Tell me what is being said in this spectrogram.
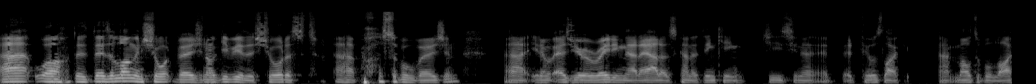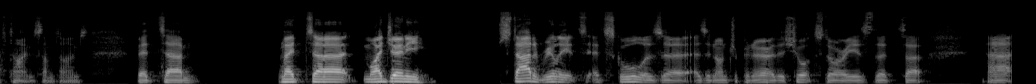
Uh, well, there's, there's, a long and short version. I'll give you the shortest uh, possible version uh, you know, as you're reading that out, I was kind of thinking, geez, you know, it, it feels like uh, multiple lifetimes sometimes. But, um, uh, my journey started really at, at school as a as an entrepreneur. The short story is that uh, uh,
